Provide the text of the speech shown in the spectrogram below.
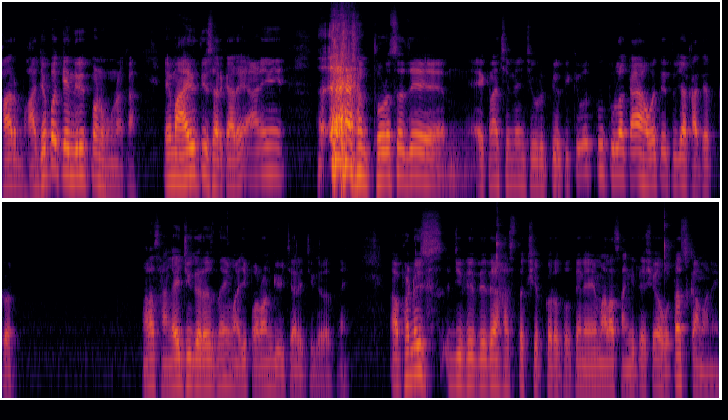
फार भाजप केंद्रित पण होऊ नका. हे महायुती सरकार आहे आणि थोडंसं जे एकनाथ शिंदेची वृत्ती होती की तू तुला काय हवं ते तुझ्या खात्यात कर. मला सांगायची गरज नाही माझी परवानगी विचारायची गरज नाही. फडणवीस जिथे तिथे हस्तक्षेप करत होते नाही मला सांगितल्याशिवाय होताच कामा नाही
